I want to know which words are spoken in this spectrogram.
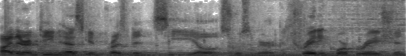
Hi there, I'm Dean Heskin, President and CEO of Swiss America Trading Corporation.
